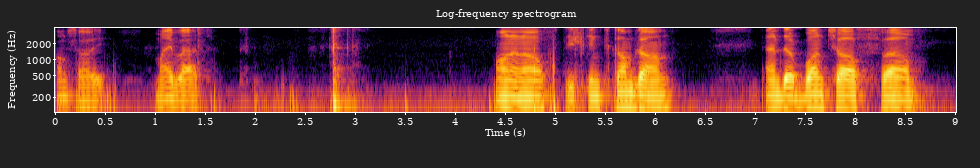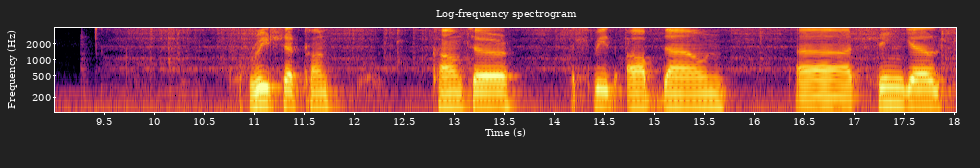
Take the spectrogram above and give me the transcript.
I'm sorry. My bad. On and off. These things come down. And there are a bunch of um, reset counter speed up, down, uh, singles.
